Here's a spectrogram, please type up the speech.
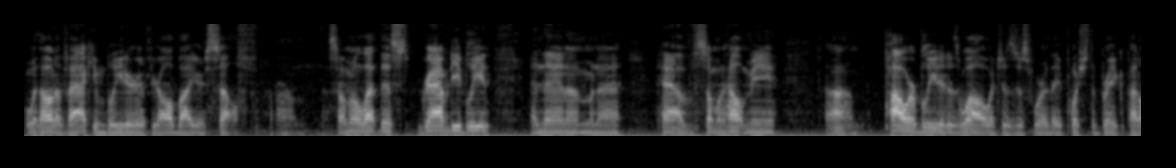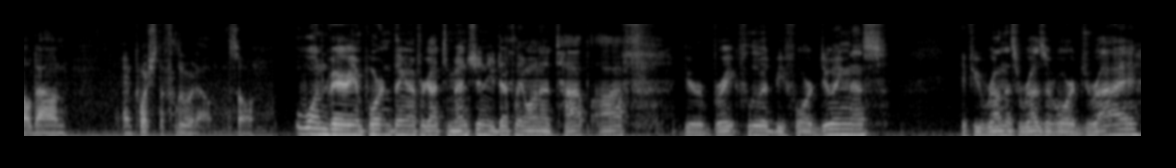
without a vacuum bleeder if you're all by yourself. Um, so I'm gonna let this gravity bleed and then I'm gonna have someone help me um, power bleed it as well, which is just where they push the brake pedal down and push the fluid out. So one very important thing I forgot to mention, you definitely wanna top off your brake fluid before doing this. If you run this reservoir dry,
